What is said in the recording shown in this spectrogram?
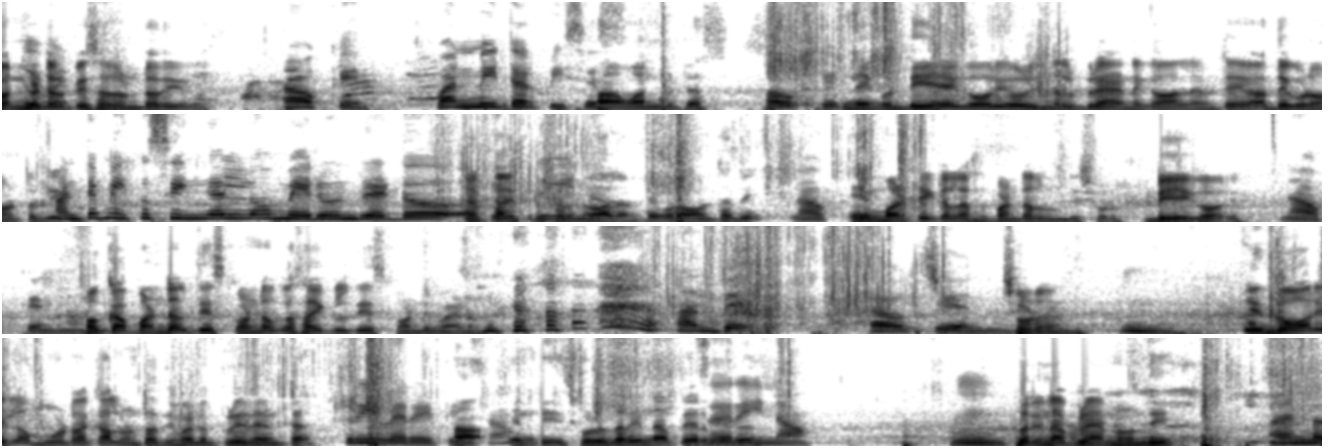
వన్ మీటర్ పీస్ అది ఉంటుంది ఇది. Okay one metre pieces one metres okay నీకు డిఏ గౌరీ ఒరిజినల్ బ్రాండ్ కావాలంటే అది కూడా ఉంటుంది. అంటే మీకు సింగిల్లో మెరూన్ రెడ్ స్పెషల్ కావాలంటే కూడా ఉంటుంది. ఈ మల్టీ కలర్స్ బండల్ ఉంది చూడు డిఏ గౌరీ. ఓకే అన్న ఒక బండల్ తీసుకోండి ఒక సైకిల్ తీసుకోండి మేడం. అంతే. ఓకే చూడండి. ఈ గౌరీలో మూడు రకాలు ఉంటుంది మేడం ప్రెసెంట్ త్రీ వెరైటీస్ చూడు దరీనా పేరు జరీనా. దరీనా బ్రాండ్ ఉంది. అండ్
